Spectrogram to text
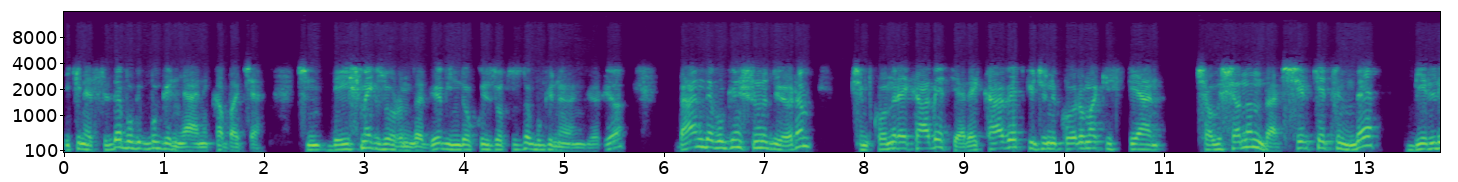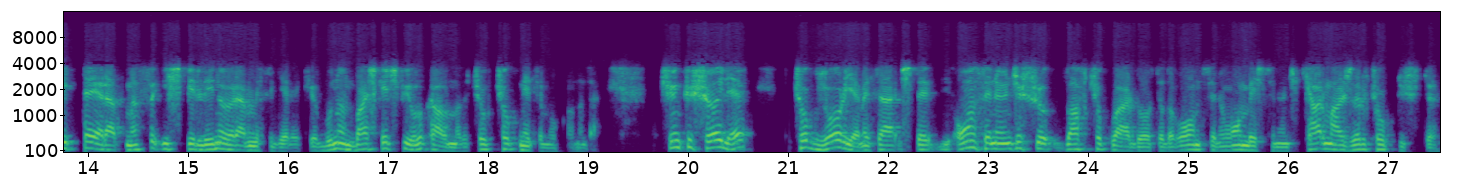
İki nesilde bugün, bugün yani kabaca. Şimdi değişmek zorunda diyor. 1930'da bugünü öngörüyor. Ben de bugün şunu diyorum. Şimdi konu rekabet ya. Rekabet gücünü korumak isteyen çalışanın da şirketin de birlikte yaratması, işbirliğini öğrenmesi gerekiyor. Bunun başka hiçbir yolu kalmadı. Çok çok netim o konuda. Çünkü şöyle çok zor ya mesela işte 10 sene önce şu laf çok vardı ortada 10 sene 15 sene önce kar marjları çok düştü.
